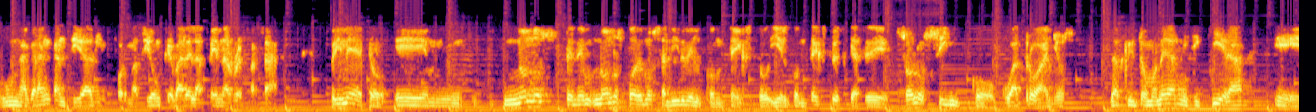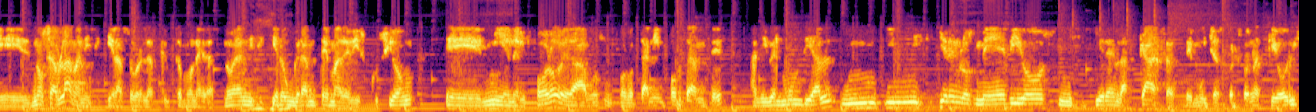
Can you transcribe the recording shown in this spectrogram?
una gran cantidad de información que vale la pena repasar. Primero, em, no, nos no nos podemos salir del contexto, y el contexto es que hace solo cinco o cuatro años las criptomonedas ni siquiera, eh, no se hablaba ni siquiera sobre las criptomonedas, no era ni siquiera un gran tema de discusión eh, ni en el foro de Davos, un foro tan importante a nivel mundial, ni, ni siquiera en los medios, ni siquiera en las casas de muchas personas que hoy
